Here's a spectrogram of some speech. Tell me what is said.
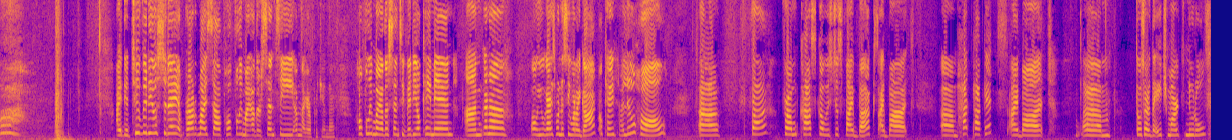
I did two videos today. I'm proud of myself. Hopefully my other Scentsy, I'm not gonna put you in there. Hopefully my other Scentsy video came in. I'm gonna, oh, you guys wanna see what I got? Okay, a little haul. Uh, pho from Costco is just five bucks. I bought um, Hot Pockets. I bought, um, those are the H Mart noodles.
